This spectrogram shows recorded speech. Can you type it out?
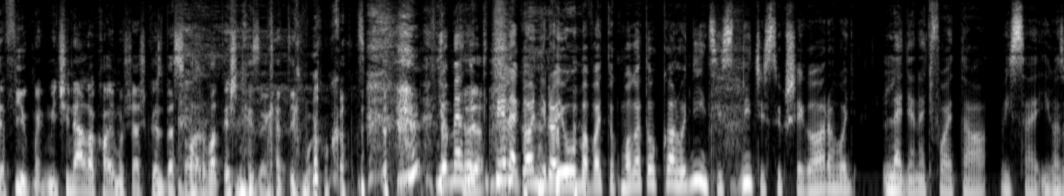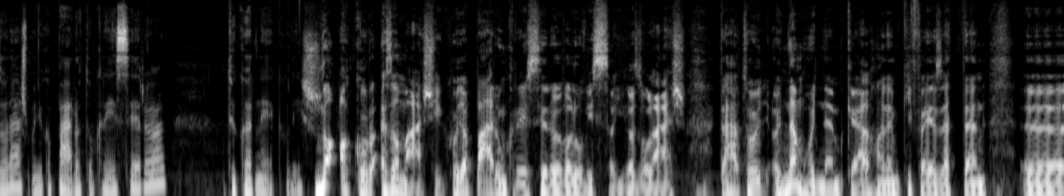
A fiúk meg mit csinálnak? Hajmosás közben szarvat, és nézegetik magukat. Jó, mert hogy tényleg annyira jóba vagytok magatokkal, hogy nincs is, nincs is szükség arra, hogy legyen egyfajta visszaigazolás, mondjuk a párotok részéről, tükör nélkül is. Na, akkor ez a másik, hogy a párunk részéről való visszaigazolás. Tehát, hogy, hogy nem, hogy nem kell, hanem kifejezetten ö,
